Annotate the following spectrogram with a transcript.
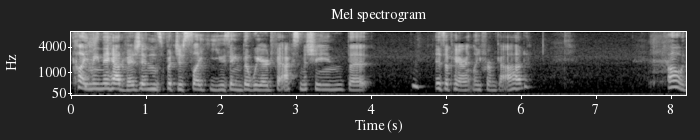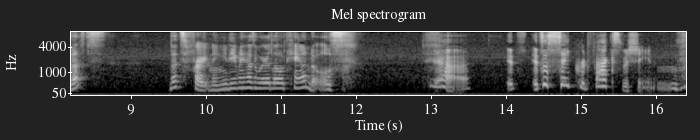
claiming they had visions, but just like using the weird fax machine that is apparently from God. Oh, that's that's frightening. It even has weird little candles. Yeah. It's it's a sacred fax machine.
